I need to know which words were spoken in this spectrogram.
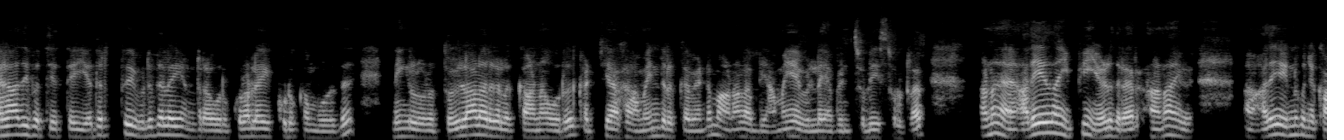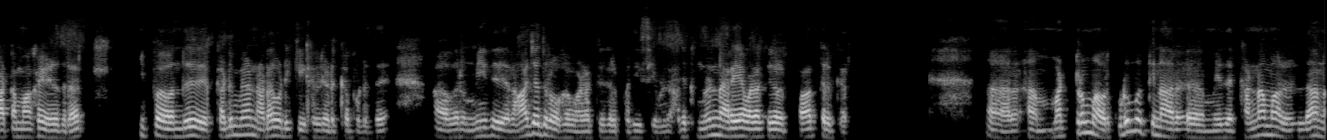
ஏகாதிபத்தியத்தை எதிர்த்து விடுதலை என்ற ஒரு குரலை கொடுக்கும் பொழுது நீங்கள் ஒரு தொழிலாளர்களுக்கான ஒரு கட்சியாக அமைந்திருக்க வேண்டும். ஆனால் அப்படி அமையவில்லை அப்படின்னு சொல்லி சொல்றார். ஆனா அதே தான் இப்பயும் எழுதுறார். ஆனா அதே இன்னும் கொஞ்சம் காட்டமாக எழுதுறார். இப்ப வந்து கடுமையான நடவடிக்கைகள் எடுக்கப்படுது. அவர் மீது ராஜதுரோக வழக்குகள் பதிவு செய்வது அதுக்கு முன்னாடி நிறைய வழக்குகள் பார்த்திருக்கார். மற்றும் அவர் குடும்பத்தினார் மீது கண்ணம்மாள் தான்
